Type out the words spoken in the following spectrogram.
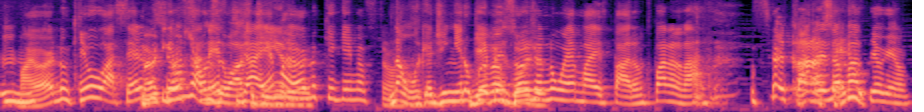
Uhum. Maior do que o, a série Maior do que Game of Thrones, Anéis, eu que acho, já é dinheiro. maior do que Game of Thrones. Não, que é dinheiro por Game of Thrones episódio. já não é mais parâmetro para nada. Cara, já sério? bateu o Game of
